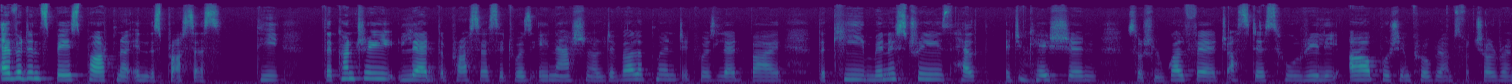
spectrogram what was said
evidence-based partner in this process. The the country led the process. It was a national development. It was led by the key ministries, health, education, mm-hmm. social welfare, justice, who really are pushing programs for children.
